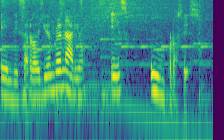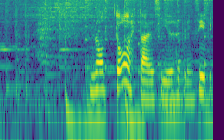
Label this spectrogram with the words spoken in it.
el desarrollo embrionario es un proceso. No todo está decidido desde el principio.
